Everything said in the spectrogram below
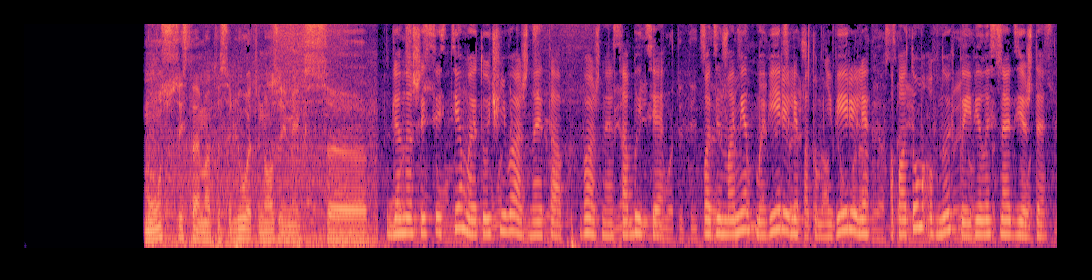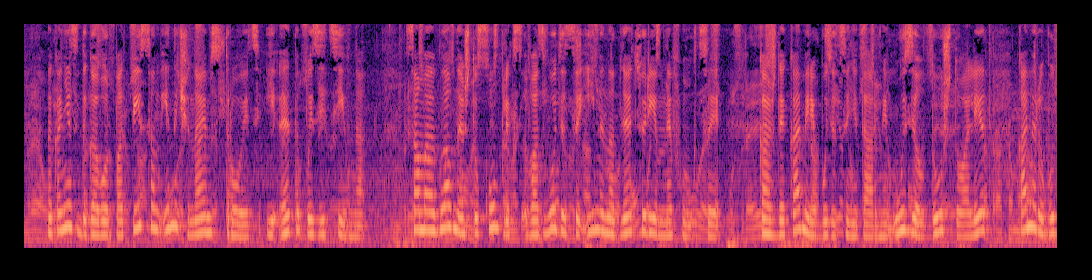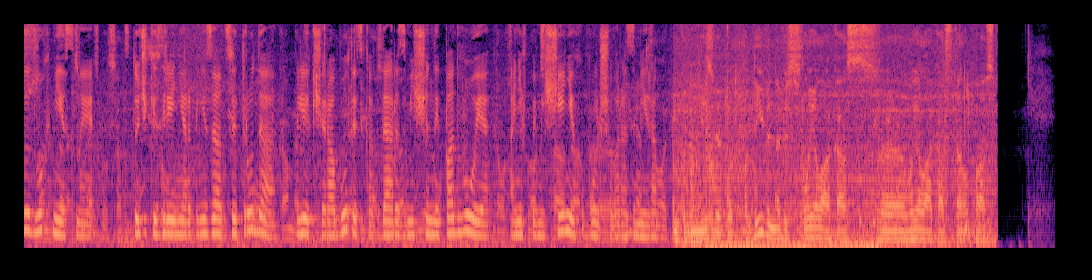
Э, Для нашей системы это очень важный этап, важное событие. В один момент мы верили, потом не верили, а потом вновь появилась надежда. Наконец договор подписан и начинаем строить, и это позитивно. Самое главное, что комплекс возводится именно для тюремной функции. В каждой камере будет санитарный узел, душ, туалет. Камеры будут двухместные. С точки зрения организации труда, легче работать, когда размещены по двое, а не в помещениях большего размера.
